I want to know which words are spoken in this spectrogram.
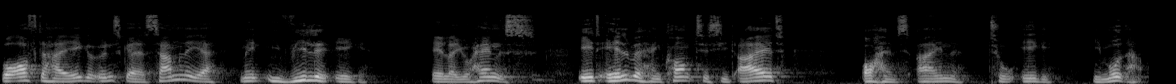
hvor ofte har jeg ikke ønsket at samle jer, men I ville ikke. Eller Johannes 1.11, han kom til sit eget, og hans egne tog ikke imod ham.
